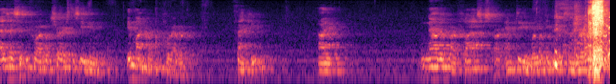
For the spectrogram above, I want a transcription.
As I said before, I will cherish this evening in my heart forever. Thank you. I, now that our flasks are empty and we're looking for somewhere else, Only mine. drinks being poured somewhere, so I, I think it's only appropriate that I finish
